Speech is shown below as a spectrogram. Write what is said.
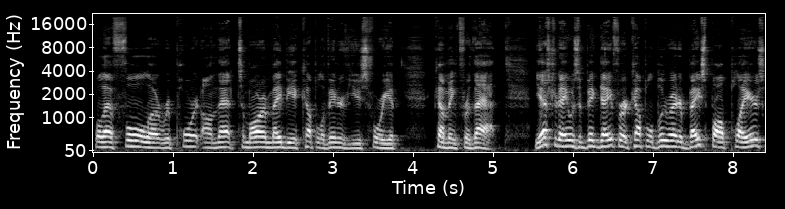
We'll have full uh, report on that tomorrow. Maybe a couple of interviews for you coming for that. Yesterday was a big day for a couple of Blue Raider baseball players.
